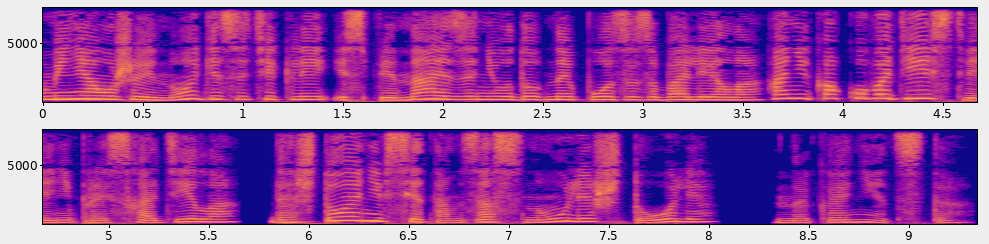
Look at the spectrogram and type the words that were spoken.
У меня уже и ноги затекли, и спина из-за неудобной позы заболела, а никакого действия не происходило. Да что они все там, заснули, что ли? Наконец-то.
